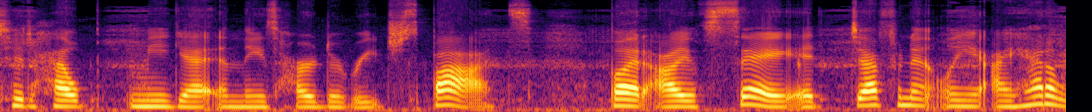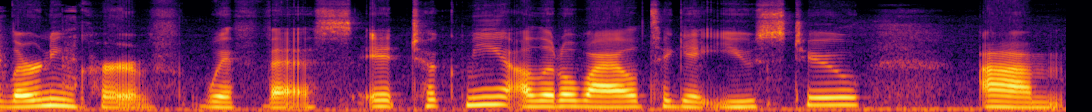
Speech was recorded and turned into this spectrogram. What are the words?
to help me get in these hard to reach spots. But I'll say it definitely, I had a learning curve with this. It took me a little while to get used to. Um,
